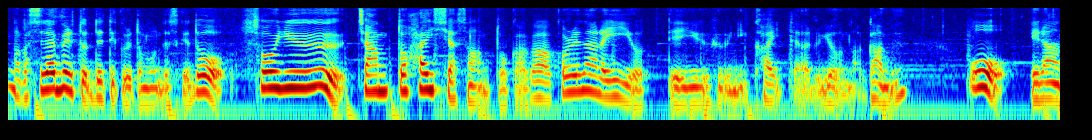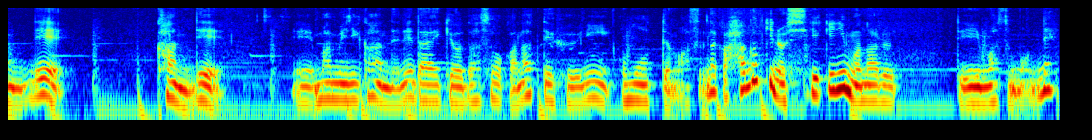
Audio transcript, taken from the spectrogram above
なんか調べると出てくると思うんですけどそういうちゃんと歯医者さんとかがこれならいいよっていう風に書いてあるようなガムを選んで噛んで、えー、に噛んでね唾液を出そうかなっていう風に思ってます。なんか歯茎の刺激にもなるって言いますもんね。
